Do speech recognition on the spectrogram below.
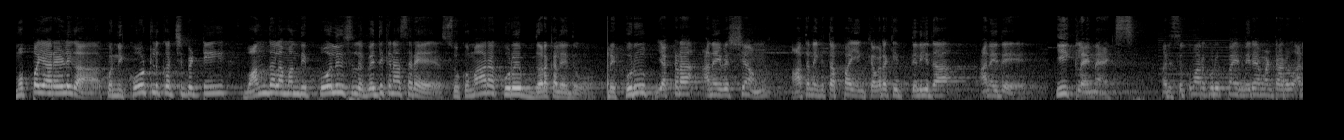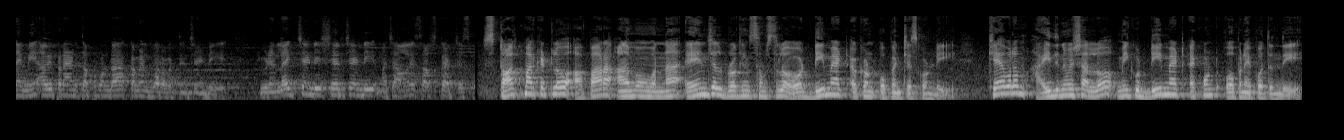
ముప్పై ఆరేళ్ళుగా కొన్ని కోట్లు ఖర్చు పెట్టి వందల మంది పోలీసులు వెతికినా సరే సుకుమార కురూప్ దొరకలేదు. మరి కురూప్ ఎక్కడ అనే విషయం అతనికి తప్ప ఇంకెవరికి తెలియదా అనేదే ఈ క్లైమాక్స్. మరి సుకుమార్ గ్రూప్పై పై మీరేమంటారు అనే మీ అభిప్రాయాన్ని తప్పకుండా కమెంట్ ద్వారా వ్యక్తించండి వీడియోని లైక్ చేయండి షేర్ చేయండి మా ఛానల్ని సబ్స్క్రైబ్ చేసుకోండి. స్టాక్ మార్కెట్లో అపార అనుభవం ఉన్న ఏంజల్ బ్రోకింగ్ సంస్థలో డీమ్యాట్ అకౌంట్ ఓపెన్ చేసుకోండి. కేవలం ఐదు నిమిషాల్లో మీకు డీమ్యాట్ అకౌంట్ ఓపెన్ అయిపోతుంది.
